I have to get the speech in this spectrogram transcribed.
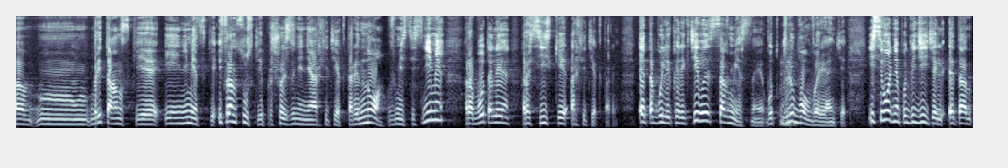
э, британские и немецкие, и французские, прошу извинения, архитекторы, но вместе с ними работали российские архитекторы. Это были коллективы совместные, вот в любом варианте. И сегодня победитель – это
